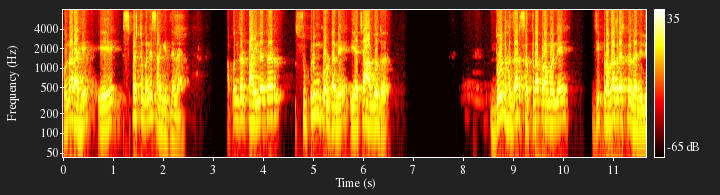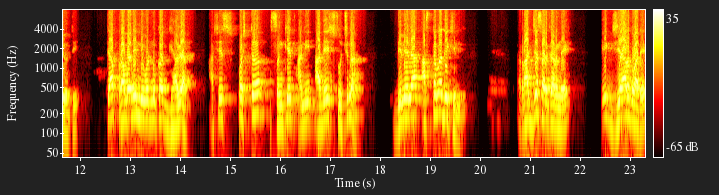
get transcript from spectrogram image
होणार आहे हे स्पष्टपणे सांगितलेलं आहे. आपण जर पाहिलं तर सुप्रीम कोर्टाने याच्या अगोदर दोन हजार सतरा प्रमाणे जी प्रभाग रचना झालेली होती त्याप्रमाणे निवडणुका घ्याव्यात असे स्पष्ट संकेत आणि आदेश सूचना दिलेल्या असताना देखील राज्य सरकारने एक जी आरद्वारे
